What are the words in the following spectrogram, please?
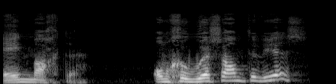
en magte, om gehoorsaam te wees,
